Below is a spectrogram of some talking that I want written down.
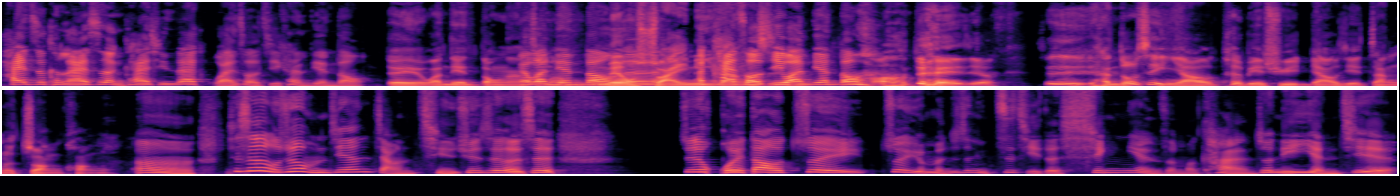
孩子可能还是很开心在玩手机看电动，对，玩电动啊，玩电动没有甩你，看手机玩电动，哦，对，就就是很多事情要特别去了解这样的状况了。嗯，其实我觉得我们今天讲情绪这个是。就是回到最最原本，就是你自己的心念怎么看？就你眼界，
